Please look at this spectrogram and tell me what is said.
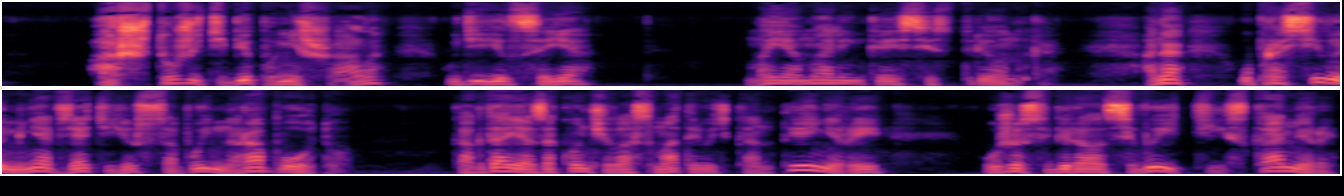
— А что же тебе помешало? — удивился я моя маленькая сестренка. Она упросила меня взять ее с собой на работу. Когда я закончила осматривать контейнер и уже собиралась выйти из камеры,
